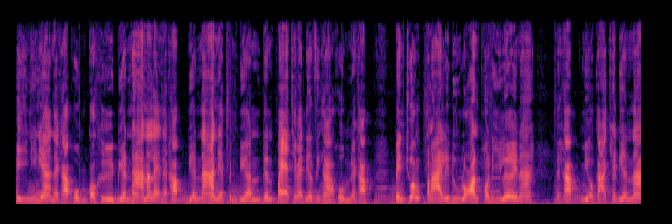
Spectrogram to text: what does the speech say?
ปีนี้เนี่ยนะครับผมก็คือเดือนหน้านั่นแหละนะครับเดือนหน้าเนี่ยเป็นเดือนเดือน 8 ใช่ไหมเดือนสิงหาคมนะครับเป็นช่วงปลายฤดูร้อนพอดีเลยนะ นะครับมีโอกาสแค่เดือนหน้า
